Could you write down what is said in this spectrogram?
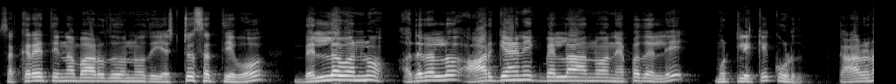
ಸಕ್ಕರೆ ತಿನ್ನಬಾರದು ಅನ್ನೋದು ಎಷ್ಟು ಸತ್ಯವೋ, ಬೆಲ್ಲವನ್ನು ಅದರಲ್ಲೂ ಆರ್ಗ್ಯಾನಿಕ್ ಬೆಲ್ಲ ಅನ್ನುವ ನೆಪದಲ್ಲಿ ಮುಟ್ಲಿಕ್ಕೆ ಕೂಡುದು. ಕಾರಣ,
